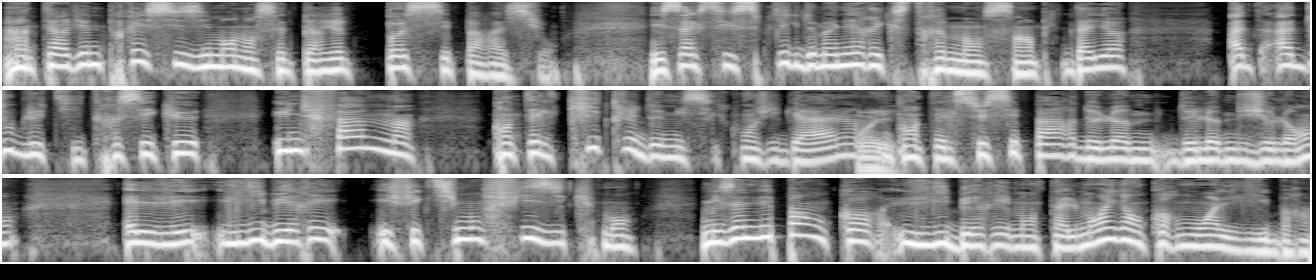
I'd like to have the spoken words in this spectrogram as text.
interviennent précisément dans cette période post-séparation. Et ça s'explique de manière extrêmement simple. D'ailleurs, à, double titre, c'est que une femme, quand elle quitte le domicile conjugal, ou quand elle se sépare de l'homme de l'homme violent, elle est libérée effectivement physiquement, mais elle n'est pas encore libérée mentalement et encore moins libre.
